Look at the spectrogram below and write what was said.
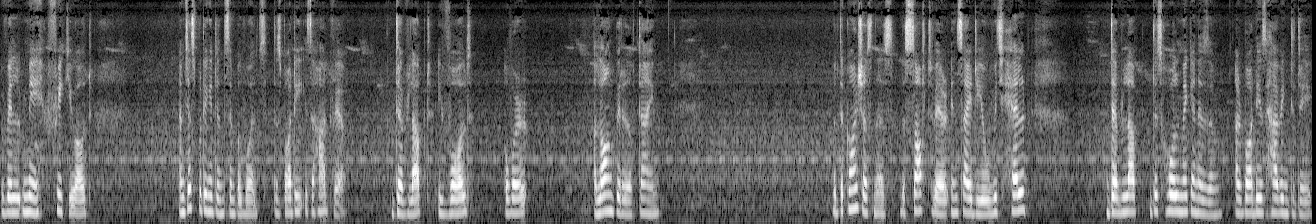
will may freak you out. I'm just putting it in simple words. This body is a hardware developed, evolved over a long period of time. But the consciousness, the software inside you, which helped develop this whole mechanism our body is having today,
